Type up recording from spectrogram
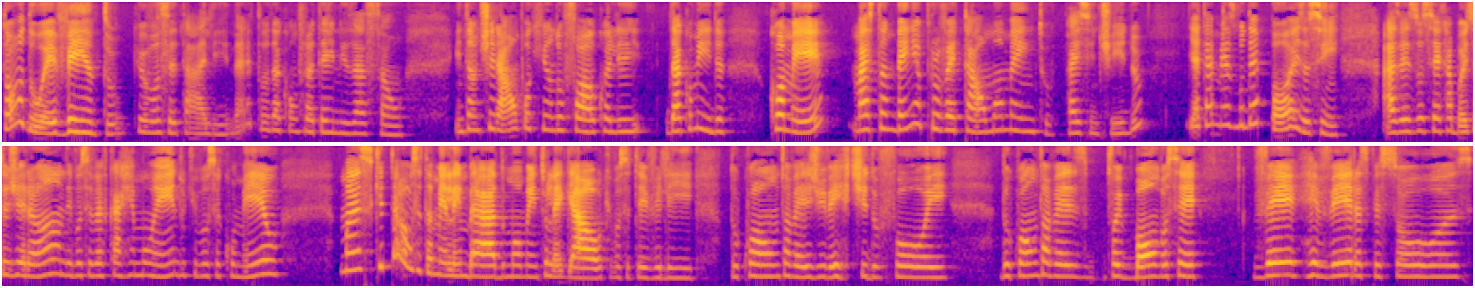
todo o evento que você tá ali, né? Toda a confraternização. Então, tirar um pouquinho do foco ali da comida. Comer, mas também aproveitar o momento. Faz sentido? E até mesmo depois, assim. Às vezes você acabou exagerando e você vai ficar remoendo o que você comeu. Mas que tal você também lembrar do momento legal que você teve ali, do quão talvez divertido foi, do quão talvez foi bom você ver, rever as pessoas.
